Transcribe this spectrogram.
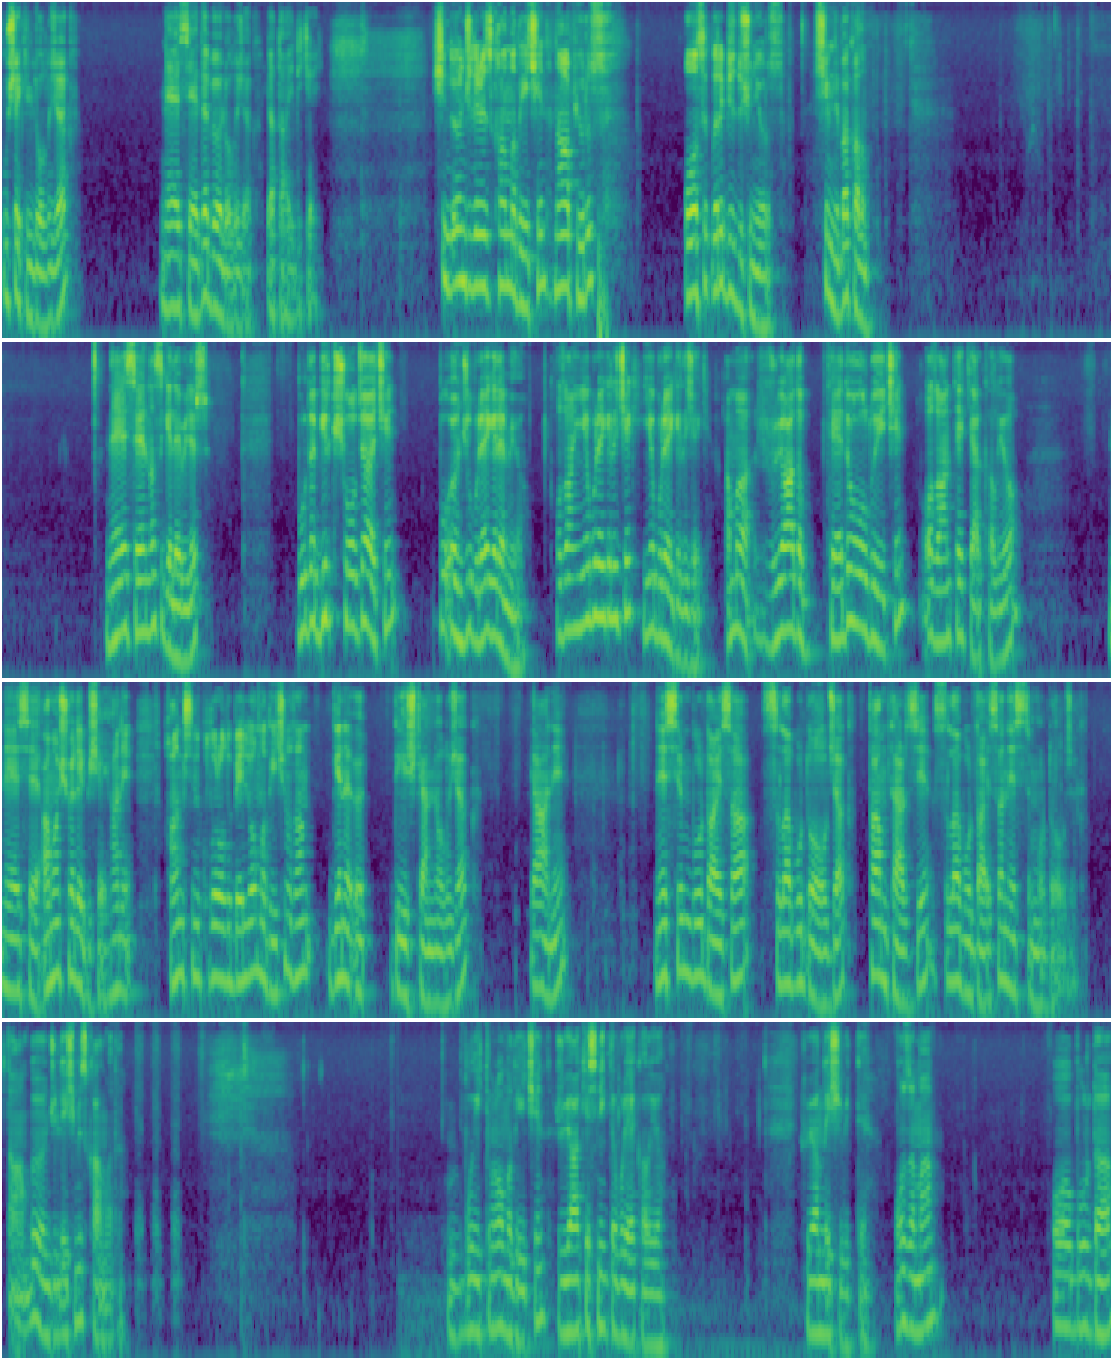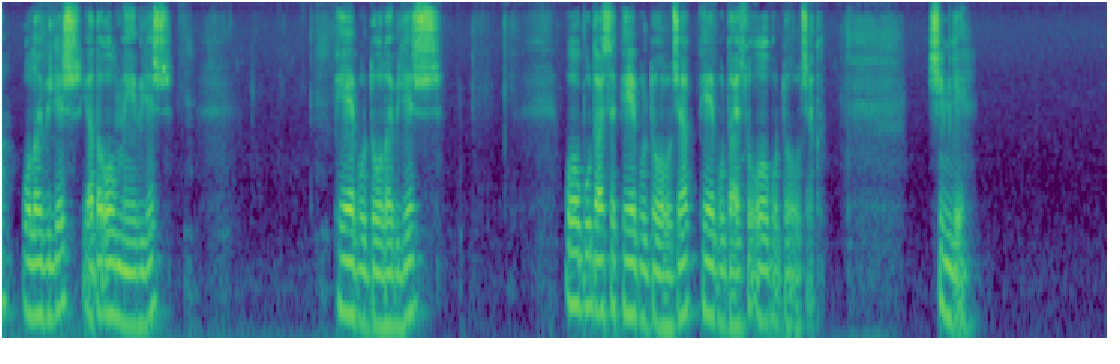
bu şekilde olacak. NS de böyle olacak. Yatay dikey. Şimdi öncülerimiz kalmadığı için ne yapıyoruz? Olasılıkları biz düşünüyoruz. Şimdi bakalım. NS nasıl gelebilir? Burada bir kişi olacağı için bu öncü buraya gelemiyor. O zaman ya buraya gelecek ya buraya gelecek. Ama rüyada T'de olduğu için o zaman tek yer kalıyor. NS ama şöyle bir şey hani hangisinin kulvar olduğu belli olmadığı için o zaman gene değişkenli olacak. Yani Nesrin buradaysa Sıla burada olacak. Tam tersi Sıla buradaysa Nesrin burada olacak. Tamam bu öncülle işimiz kalmadı. Bu ihtimal olmadığı için rüya kesinlikle buraya kalıyor. Rüyanın da işi bitti. O zaman o burada olabilir ya da olmayabilir. P burada olabilir. O buradaysa P burada olacak. P buradaysa O burada olacak. Şimdi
